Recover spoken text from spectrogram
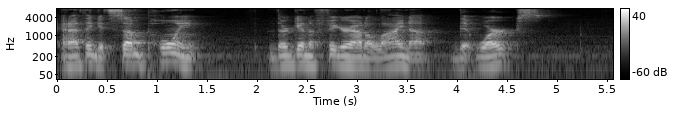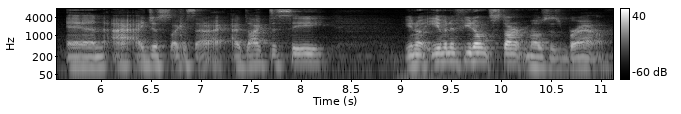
and I think at some point they're gonna figure out a lineup that works. And I, I just like I said, I, I'd like to see, you know, even if you don't start Moses Brown,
